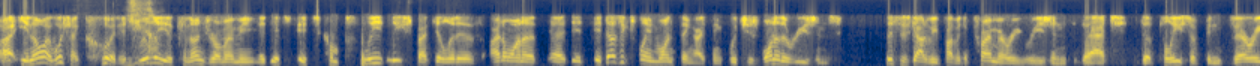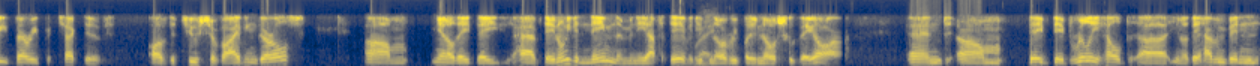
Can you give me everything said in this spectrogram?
Uh, you know, I wish I could. It's really a conundrum. I mean, it, it's it's completely speculative. I don't want to. Uh, it, it does explain one thing, I think, which is one of the reasons. This has got to be probably the primary reason that the police have been very, very protective of the two surviving girls. Um, you know, they they have they don't even name them in the affidavit, even though everybody knows who they are, and um, they've they've really held. Uh, you know, they haven't been.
